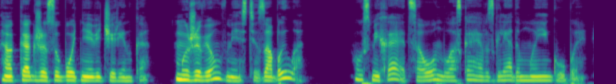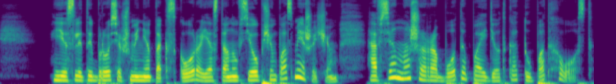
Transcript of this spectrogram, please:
А как же субботняя вечеринка? Мы живем вместе, забыла? Усмехается он, лаская взглядом мои губы. Если ты бросишь меня так скоро, я стану всеобщим посмешищем, а вся наша работа пойдет коту под хвост.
